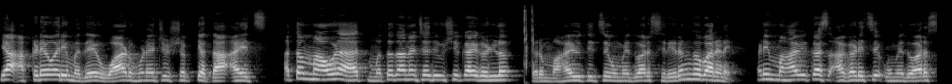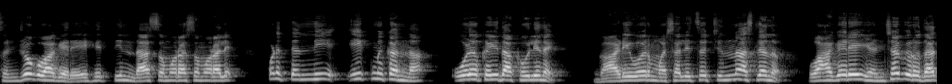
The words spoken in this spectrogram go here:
या आकडेवारीमध्ये वाढ होण्याची शक्यता आहेच. आता मावळात मतदानाच्या दिवशी काय घडलं? तर महायुतीचे उमेदवार श्रीरंग बारणे आणि महाविकास आघाडीचे उमेदवार संजोग वागेरे हे तीनदा समोरासमोर आले. पण त्यांनी एकमेकांना ओळखही दाखवली नाही. गाडीवर मशालीचं चिन्ह असल्यानं वाघेरे यांच्या विरोधात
